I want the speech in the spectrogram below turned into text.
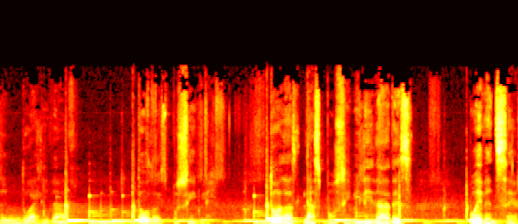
en dualidad, todo es posible. Todas las posibilidades pueden ser.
